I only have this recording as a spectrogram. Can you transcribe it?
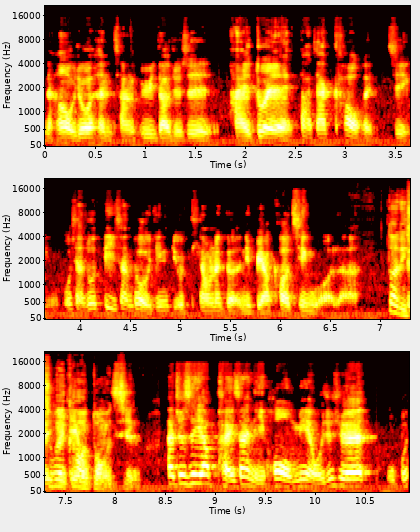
然后我就会很常遇到，就是排队，大家靠很近。我想说，地上都已经有挑那个，你不要靠近我了。到底是会靠多近？他就是要排在你后面，我就觉得我不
